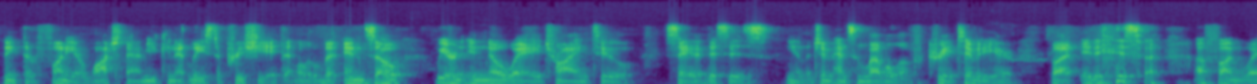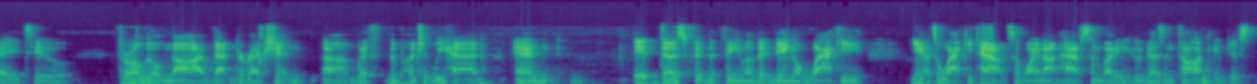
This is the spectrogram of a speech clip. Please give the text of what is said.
think they're funny or watch them, you can at least appreciate them a little bit. And so we are in no way trying to say that this is you know the Jim Henson level of creativity here, but it is a, a fun way to throw a little nod that direction um, with the budget we had, and it does fit the theme of it being a wacky. You know, it's a wacky town, so why not have somebody who doesn't talk and just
